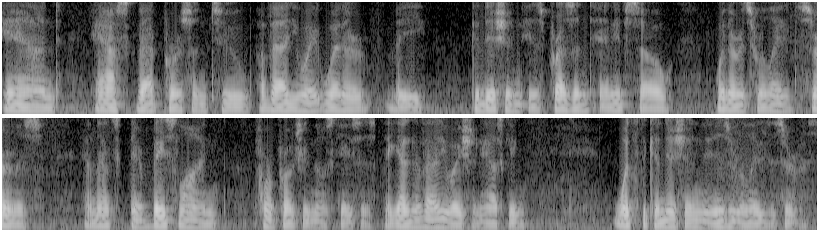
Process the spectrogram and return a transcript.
and ask that person to evaluate whether the condition is present and if so, whether it's related to service. And that's their baseline for approaching those cases. They get an evaluation asking, what's the condition is it related to service?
